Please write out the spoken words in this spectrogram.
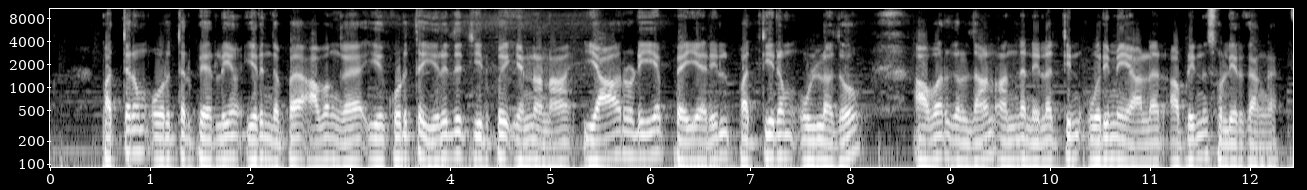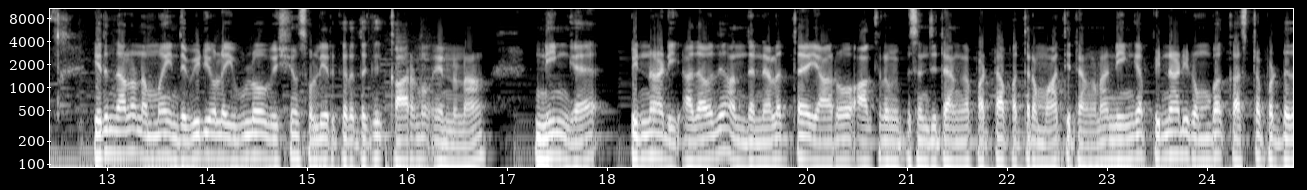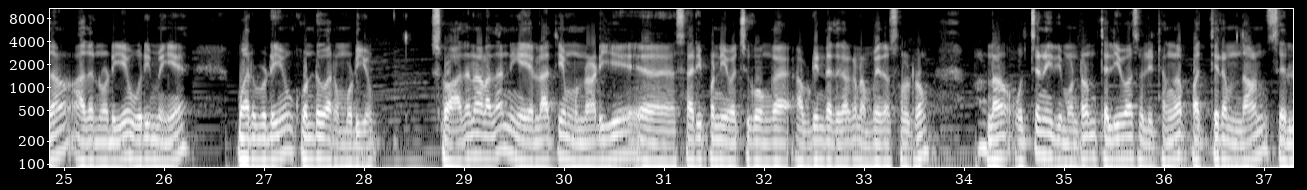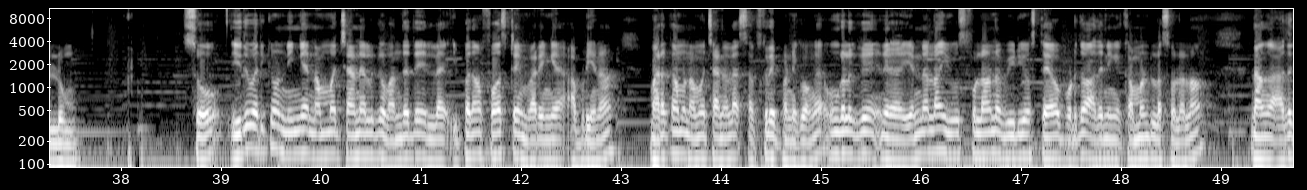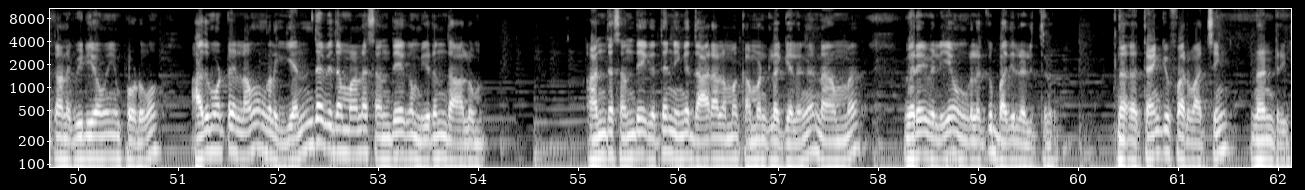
பத்திரம் ஒருத்தர் பேர்லேயும் இருந்தப்ப அவங்க கொடுத்த இறுதி தீர்ப்பு என்னன்னா யாருடைய பெயரில் பத்திரம் உள்ளதோ அவர்கள்தான் அந்த நிலத்தின் உரிமையாளர் அப்படின்னு சொல்லியிருக்காங்க. இருந்தாலும் நம்ம இந்த வீடியோவில் இவ்வளோ விஷயம் சொல்லியிருக்கிறதுக்கு காரணம் என்னன்னா நீங்கள் பின்னாடி அதாவது அந்த நிலத்தை யாரோ ஆக்கிரமிப்பு செஞ்சுட்டாங்க பட்டா பத்திரம் மாற்றிட்டாங்கன்னா நீங்கள் பின்னாடி ரொம்ப கஷ்டப்பட்டு தான் அதனுடைய உரிமையை மறுபடியும் கொண்டு வர முடியும். ஸோ அதனால தான் நீங்கள் எல்லாத்தையும் முன்னாடியே சரி பண்ணி வச்சுக்கோங்க அப்படின்றதுக்காக நம்ம இதை சொல்கிறோம் ஆனால் உச்சநீதிமன்றம் தெளிவாக சொல்லிட்டாங்க பத்திரம்தான் செல்லும். ஸோ இது வரைக்கும் நீங்கள் நம்ம சேனலுக்கு வந்ததே இல்லை இப்போ தான் ஃபர்ஸ்ட் டைம் வரீங்க அப்படின்னா மறக்காமல் நம்ம சேனலை சப்ஸ்கிரைப் பண்ணிக்கோங்க. உங்களுக்கு என்னெல்லாம் யூஸ்ஃபுல்லான வீடியோஸ் தேவைப்படுதோ அதை நீங்கள் கமெண்ட்டில் சொல்லலாம். நாங்கள் அதுக்கான வீடியோவையும் போடுவோம். அது மட்டும் இல்லாமல் உங்களுக்கு எந்த விதமான சந்தேகம் இருந்தாலும் அந்த சந்தேகத்தை நீங்கள் தாராளமாக கமெண்ட்டில் கேளுங்க. நாம் விரைவிலேயே உங்களுக்கு பதில் அளித்துடும் தேங்க்யூ ஃபார் வாட்சிங் நன்றி.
